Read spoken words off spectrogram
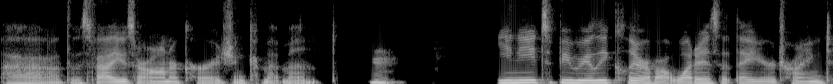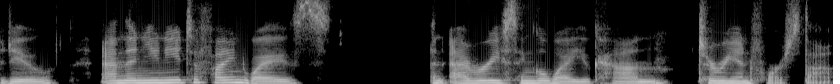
uh, those values are honor, courage, and commitment. Hmm. You need to be really clear about what is it that you're trying to do. And then you need to find ways in every single way you can to reinforce that,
